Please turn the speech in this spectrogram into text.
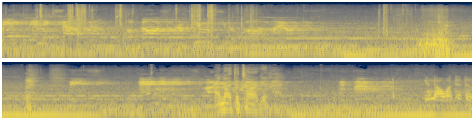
make an example of those who refuse to follow my orders. These enemies are I'm at the target. And family. You know what to do.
